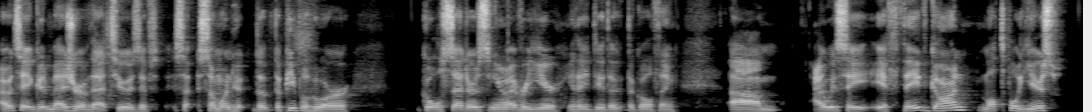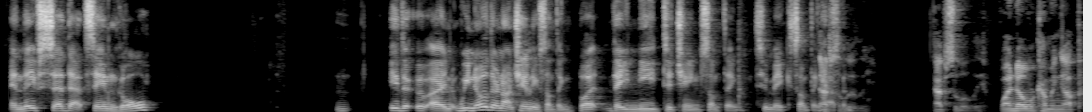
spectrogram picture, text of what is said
i would say a good measure of that too is if someone who the, the people who are goal setters you know every year you know, they do the, the goal thing um, I would say if they've gone multiple years and they've said that same goal, either and we know they're not changing something, but they need to change something to make something Absolutely. happen. Absolutely. Well, I know we're coming up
